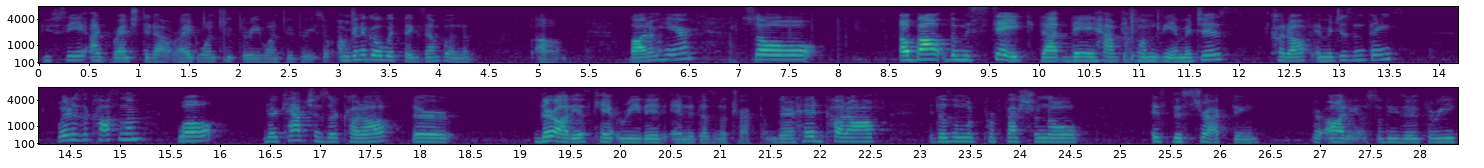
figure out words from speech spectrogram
you see I branched it out, right? One, two, three, one, two, three. So I'm going to go with the example in the um, bottom here. So about the mistake that they have clumsy images, cut off images and things. What is it costing them? Well, their captions are cut off. Their their audience can't read it and it doesn't attract them. Their head cut off. It doesn't look professional. It's distracting their audience. So these are the three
